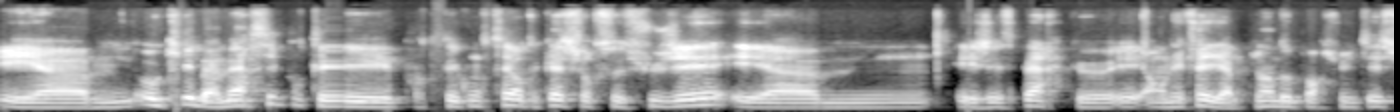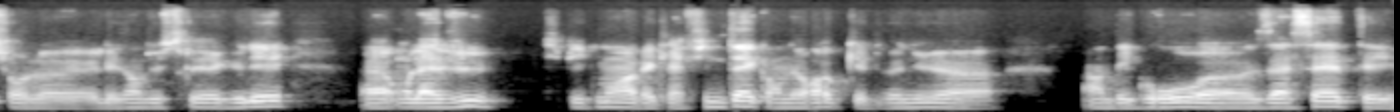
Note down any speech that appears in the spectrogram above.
Et euh, ok, bah merci pour tes, conseils en tout cas sur ce sujet. Et, euh, j'espère que, en effet, il y a plein d'opportunités sur les industries régulées. Euh, on l'a vu typiquement avec la fintech en Europe qui est devenue un des gros assets et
